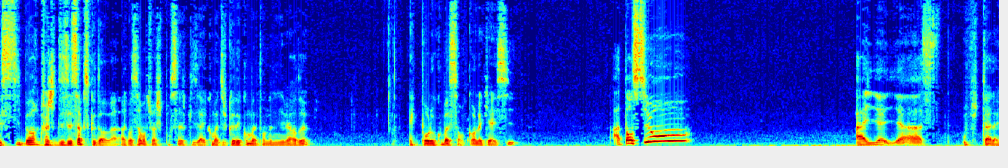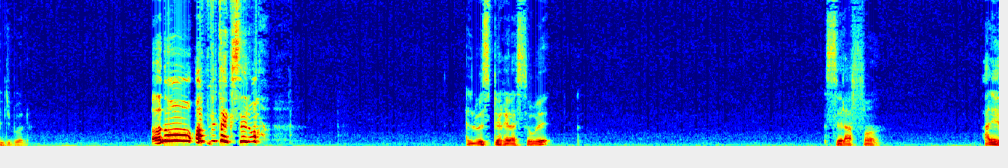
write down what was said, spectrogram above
cyborgs. Enfin, je disais ça parce que dans, inconsciemment, tu vois, je pensais qu'ils avaient combattu que des combattants de l'univers 2. Et que pour le coup, bah, c'est encore le cas ici. Attention Aïe aïe aïe. Oh putain, elle a eu du bol. Oh non Oh putain, excellent Elle veut espérer la sauver. C'est la fin. Allez,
